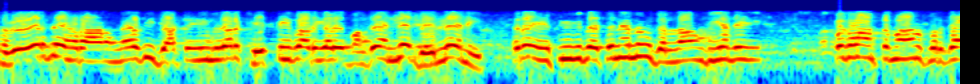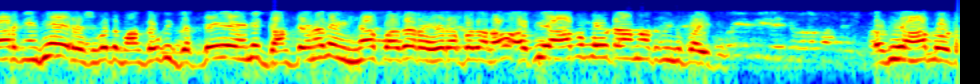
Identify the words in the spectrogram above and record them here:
ਸਵੇਰ ਦੇ ਹੈਰਾਨ ਹੁੰਦੇ ਅਸੀਂ ਜੱਟ ਜ਼ਿਮੀਦਾਰ ਖੇਤੀਬਾੜੀ ਵਾਲੇ ਬੰਦੇ ਇੰਨੇ ਵਿਹਲੇ ਨਹੀਂ ਇਹਦਾ ਏਸੀ 'ਚ ਬੈਠੇ ਨੇ ਇਹਨਾਂ ਨੂੰ ਗੱਲਾਂ ਹੁੰਦੀਆਂ ਨੇ ਜੀ ਭਗਵੰਤ ਮਾਨ ਸਰਕਾਰ ਕਹਿੰਦੀ ਹੈ ਰਿਸ਼ਵਤ ਬੰਦ ਹੋਊਗੀ ਜੱਦੇ ਇਹਨੇ ਗੰਦ ਇਹਨਾਂ ਦਾ ਇੰਨਾ ਪਾਦਾ ਰਹੇ ਰੱਬ ਦਾ ਨਾ ਅਸੀਂ ਆਪ ਵੋਟ ਆਮ ਆਦਮੀ ਨੂੰ ਪਾਈ ਸੀ ਅਸੀਂ ਆਪ ਵੋਟ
